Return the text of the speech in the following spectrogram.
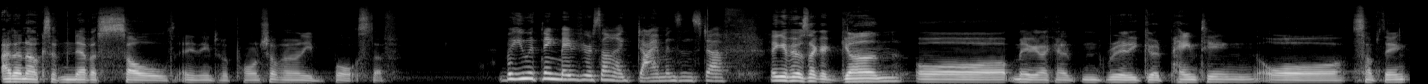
I don't know because I've never sold anything to a pawn shop. I've only bought stuff. But you would think maybe if you were selling like diamonds and stuff. I think if it was like a gun or maybe like a really good painting or something,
